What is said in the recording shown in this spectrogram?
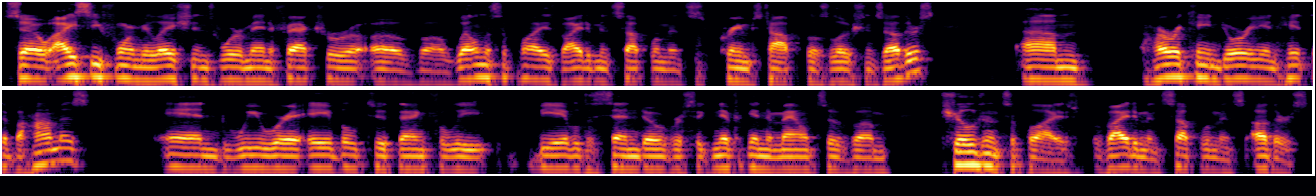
So IC Formulations, we're a manufacturer of uh, wellness supplies, vitamin supplements, creams, topicals, lotions, others. Um, Hurricane Dorian hit the Bahamas, and we were able to thankfully be able to send over significant amounts of um, children's supplies, vitamin supplements, others.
